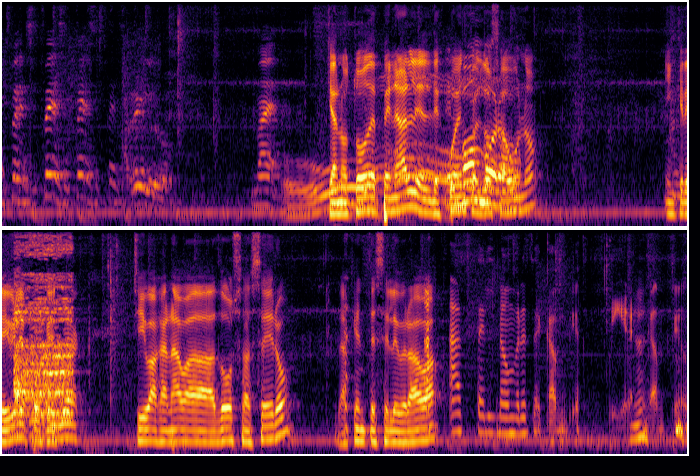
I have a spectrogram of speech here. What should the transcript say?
Espérense, espérense, espérense, espérense. Vaya. que anotó de penal el descuento, el 2 a Bómboro. 1. Increíble porque Chivas ganaba 2 a 0. La gente celebraba. Hasta el nombre se cambió. Tigre campeón.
